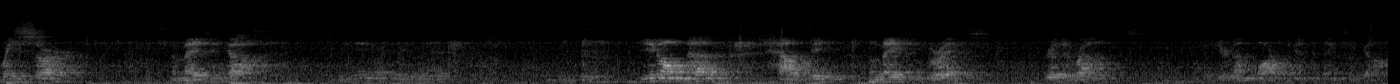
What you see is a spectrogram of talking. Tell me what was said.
We serve an amazing God. You don't know how deep amazing grace really runs if you're not marveling at the things of God.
